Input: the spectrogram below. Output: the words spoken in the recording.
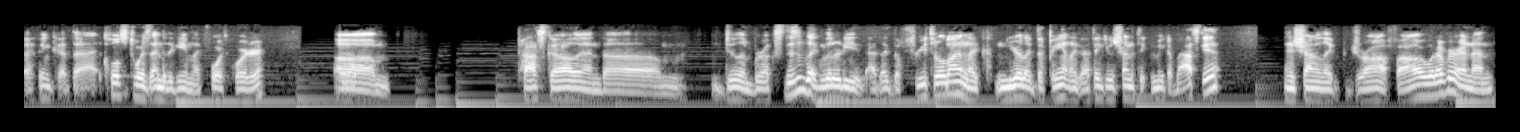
I think at the close towards the end of the game, like fourth quarter. Um, Pascal and um, Dillon Brooks. This is like literally at like the free throw line, like near like the paint. Like I think he was trying to take, make a basket, and he's trying to like draw a foul or whatever, and then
